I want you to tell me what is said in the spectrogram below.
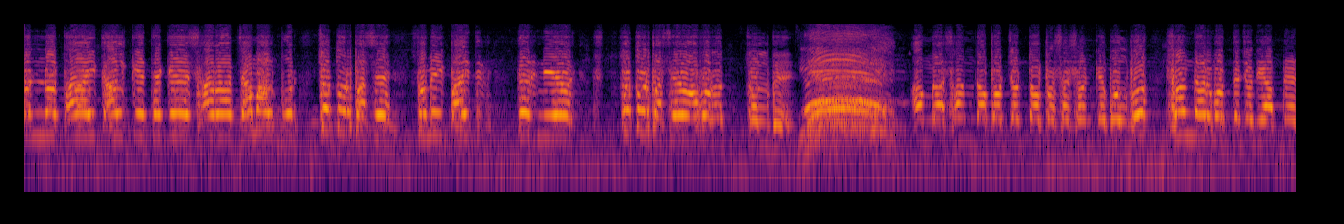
অন্যথায় কালকে থেকে সারা জামালপুর চতুর্পাশে শ্রমিক ভাইদের নিয়ে চতুর্পাশে অবরোধ চলবে। আমরা সন্ধ্যা পর্যন্ত প্রশাসনকে বলব, সন্ধ্যার মধ্যে যদি আপনার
